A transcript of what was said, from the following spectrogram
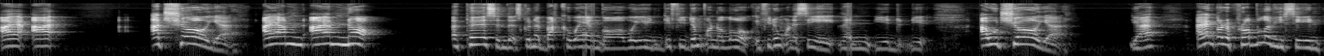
I, I, I'd show you. I am, I am not a person that's going to back away and go, well, you, if you don't want to look, if you don't want to see it, then you, you, I would show you. Yeah. I ain't got a problem you seeing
